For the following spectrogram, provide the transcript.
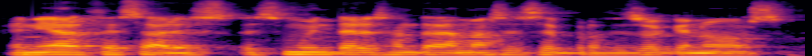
Genial, César. Es, muy interesante además ese proceso que nos,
